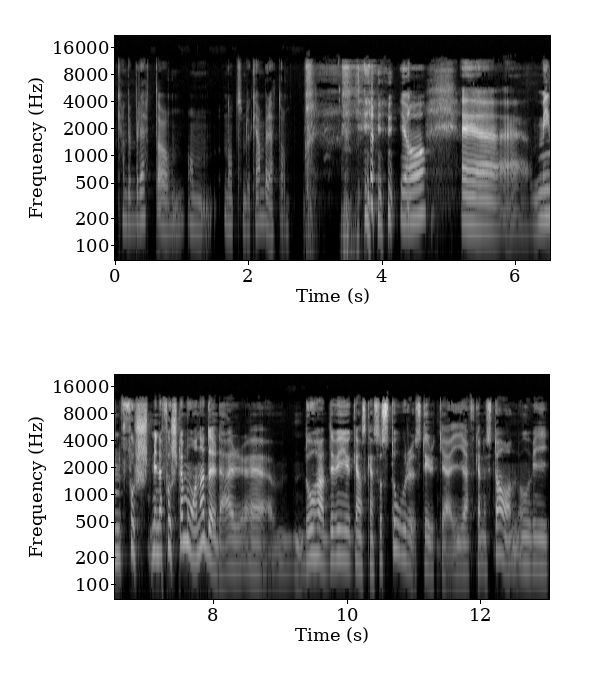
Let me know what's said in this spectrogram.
Kan du berätta om, om något som du kan berätta om? ja, eh, min först, mina första månader där, eh, då hade vi ju ganska så stor styrka i Afghanistan och vi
